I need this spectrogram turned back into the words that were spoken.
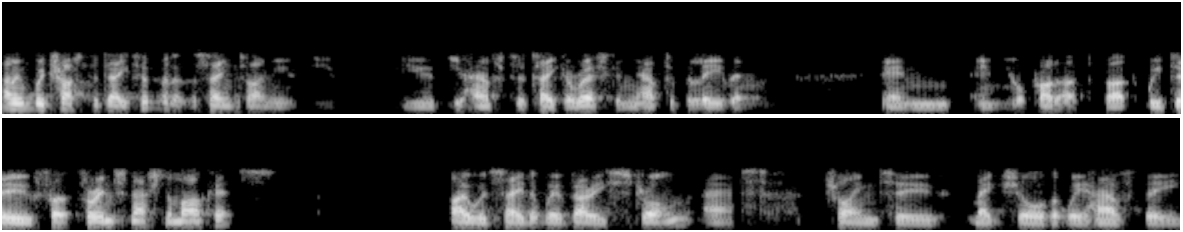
i mean we trust the data but at the same time you you you have to take a risk and you have to believe in in in your product. But we do for for international markets. I would say that we're very strong at trying to make sure that we have the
